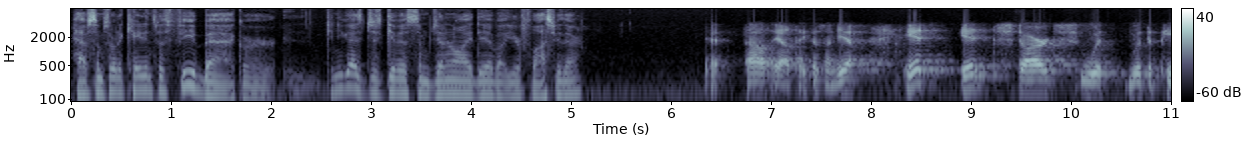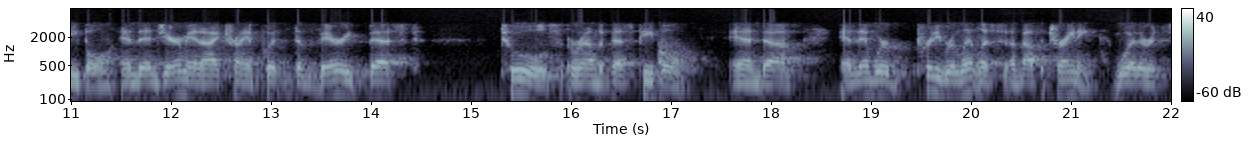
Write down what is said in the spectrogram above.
have some sort of cadence with feedback? Or can you guys just give us some general idea about your philosophy there? Yeah, I'll, yeah, I'll take this one. Yep. It, it starts with, with the people, and then Jeremy and I try and put the very best tools around the best people. And, um, and then we're pretty relentless about the training, whether it's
